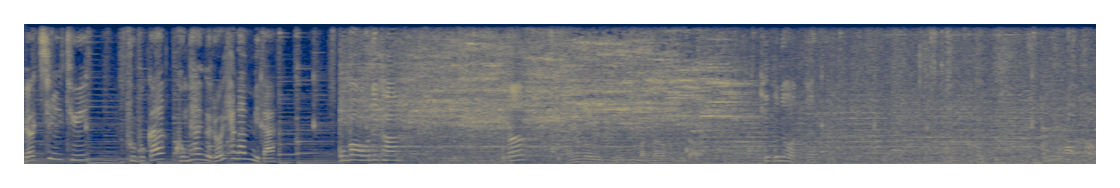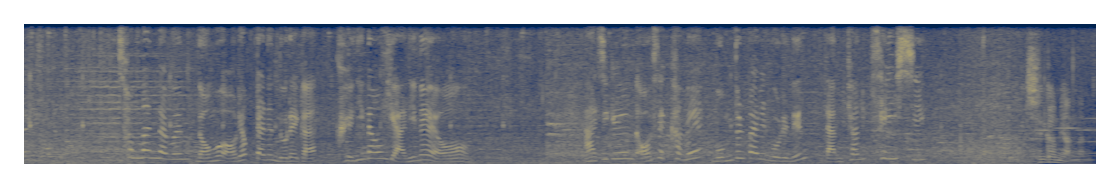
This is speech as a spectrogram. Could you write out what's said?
며칠 뒤 부부가 공항으로 향합니다. 오빠 어디 가? 장인어른 부모님 만나러 갑니다. 기분이 어때? 첫 만남은 너무 어렵다는 노래가 괜히 나온 게 아니네요. 아직은 어색함에 몸둘 바를 모르는 남편 세희 씨. 실감이 안 납니다.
